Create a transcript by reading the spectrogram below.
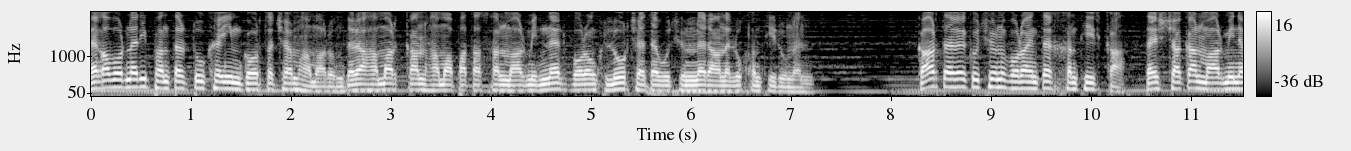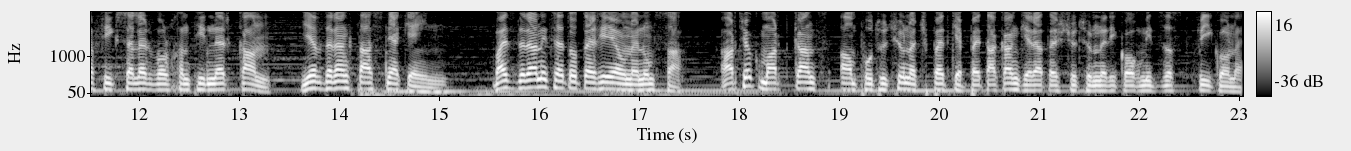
Մեղավորների փնտրտուքը իմ գործը չեմ համարում։ Դրա համար կան համապատասխան մարմիններ, որոնք լուրջ հետևություններ անելու խնդիր ունեն։ Կար տեղեկություն, որ այնտեղ խնդիր կա։ Տեսչական մարմինը ֆիքսել էր, որ խնդիրներ կան, եւ դրանք տասնյակ էին։ Բայց դրանից հետո տեղի է ունենում սա. Արդյոք մարդկանց ամփոփությունը չպետք է պետական գերատեսչությունների կողմից զսպվի գոնե։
